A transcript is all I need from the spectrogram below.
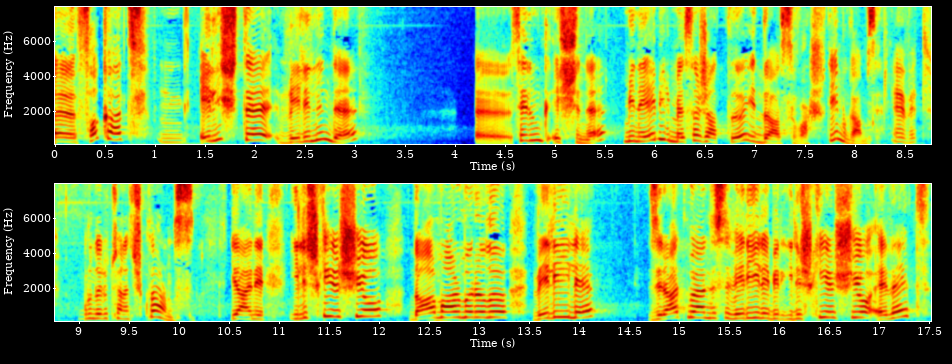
E, fakat enişte Veli'nin de e, senin eşine Mine'ye bir mesaj attığı iddiası var değil mi Gamze? Evet. Bunu da lütfen açıklar mısın? Yani ilişki yaşıyor, Dağ Marmaralı Veli ile, ziraat mühendisi Veli ile bir ilişki yaşıyor, evet.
